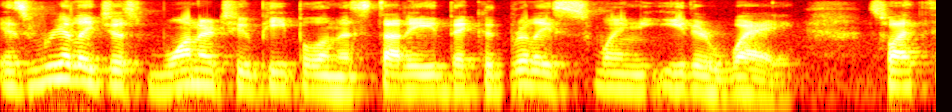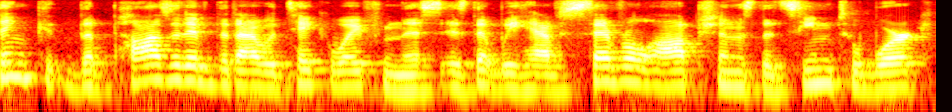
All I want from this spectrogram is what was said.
is really just one or two people in a study that could really swing either way. So I think the positive that I would take away from this is that we have several options that seem to work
